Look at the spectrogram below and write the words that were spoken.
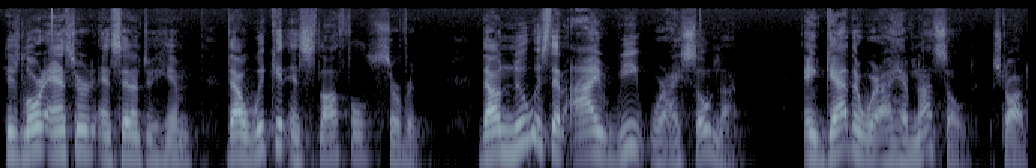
His Lord answered and said unto him, Thou wicked and slothful servant, thou knewest that I reap where I sowed not, and gather where I have not sowed, strawed.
